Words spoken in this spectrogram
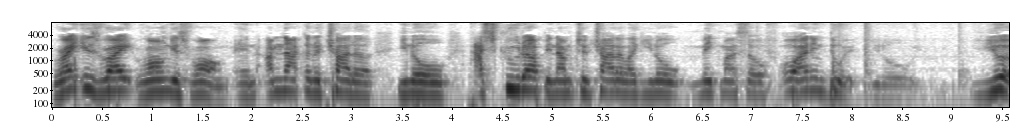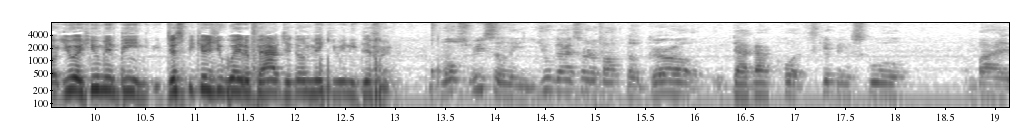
right is right, wrong is wrong. And I'm not going to try to, you know, I screwed up and I'm to try to like, you know, make myself, oh, I didn't do it. You know, you're, you're a human being. Just because you wear the badge, it doesn't make you any different. Most recently, you guys heard about the girl that got caught skipping school by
